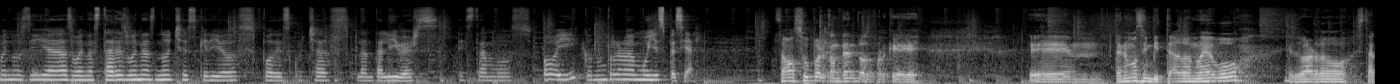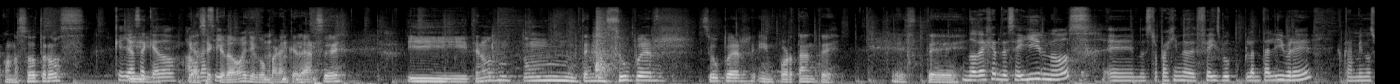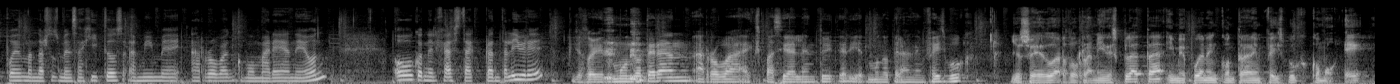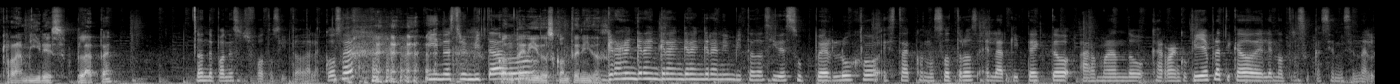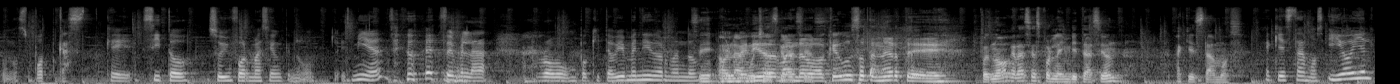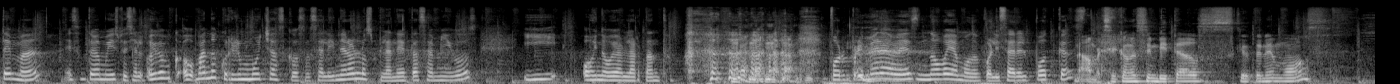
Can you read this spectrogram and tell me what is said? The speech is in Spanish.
Buenos días, buenas tardes, buenas noches, queridos podescuchas Planta Livers. Estamos hoy con un programa muy especial. Estamos súper contentos porque eh, tenemos invitado nuevo. Eduardo está con nosotros. Que ya se quedó. Ya se quedó, llegó para quedarse. y tenemos un, un tema súper, súper importante. Este... No dejen de seguirnos en nuestra página de Facebook Planta Libre. También nos pueden mandar sus mensajitos. A mí me arroban como Marea Neón o con el hashtag Planta Libre. Yo soy Edmundo Terán, arroba Expacial en Twitter y Edmundo Terán en Facebook. Yo soy Eduardo Ramírez Plata y me pueden encontrar en Facebook como E Ramírez Plata donde pone sus fotos y toda la cosa. y nuestro invitado. Contenidos, contenidos. Gran, gran, gran, gran, gran invitado así de súper lujo. Está con nosotros el arquitecto Armando Carranco, que ya he platicado de él en otras ocasiones en algunos podcasts, que cito su información que no es mía, se me la robo un poquito. Bienvenido, Armando. Sí, hola, Bienvenido, Armando. Qué gusto tenerte. Pues no, gracias por la invitación. Aquí estamos. Aquí estamos. Y hoy el tema es un tema muy especial. Hoy van a ocurrir muchas cosas. Se alinearon los planetas, amigos. Y hoy no voy a hablar tanto. Por primera vez no voy a monopolizar el podcast. No, hombre, sí, con los invitados que tenemos.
